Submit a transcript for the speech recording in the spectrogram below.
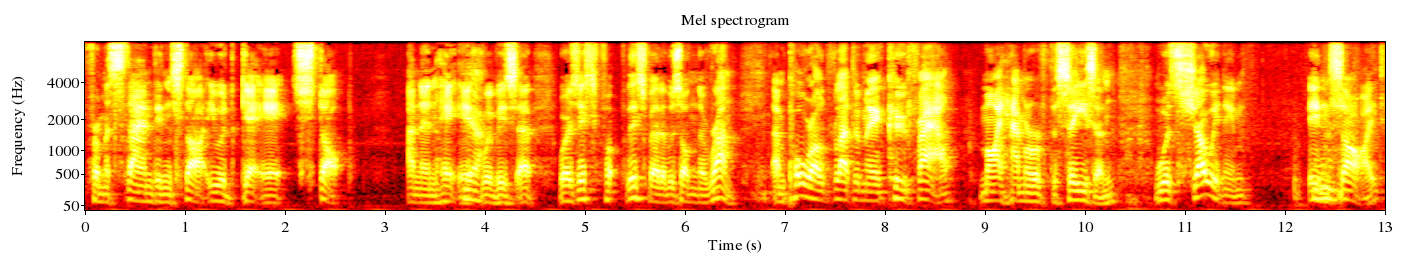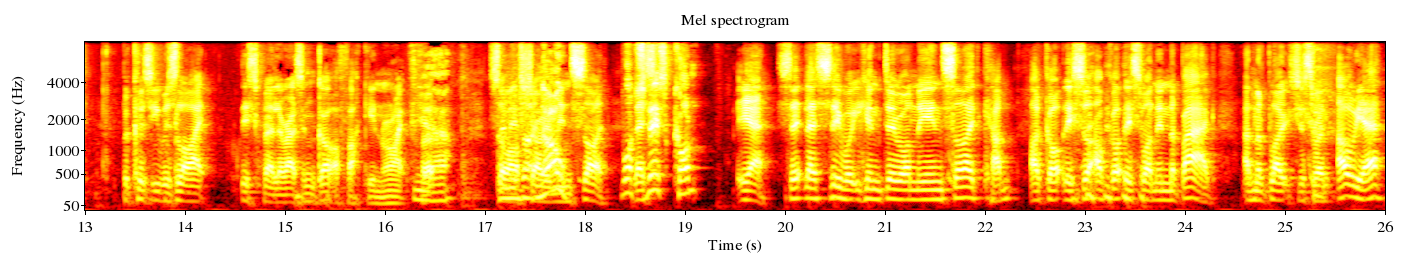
from a standing start. He would get it, stop, and then hit it Yeah. with his. Uh, whereas this this fella was on the run, and poor old Vladimir Coufal, my hammer of the season, was showing him inside because he was like, "This fella hasn't got a fucking right foot." Yeah. So I'll he's show like, him inside. What's Let's- this, cunt. yeah, so let's see what you can do on the inside, cunt. I got this. I've got this one in the bag, and the blokes just went, "Oh yeah,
